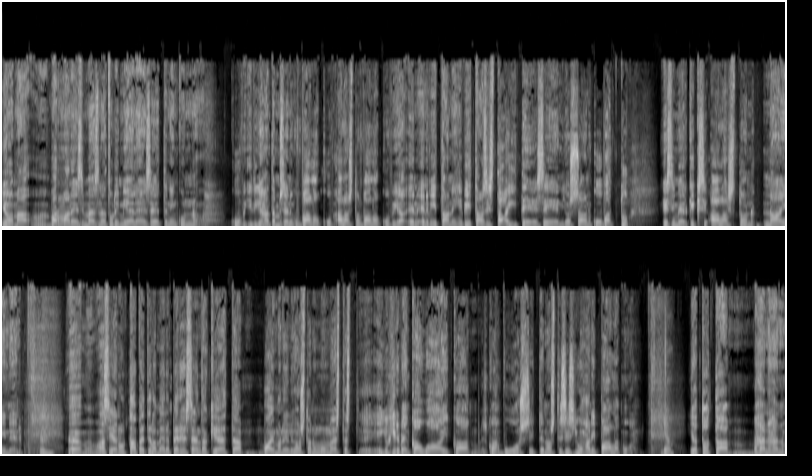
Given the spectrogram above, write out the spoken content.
Joo, mä varmaan ensimmäisenä tuli mieleen se, että niin kun kuvi, ihan tämmöisiä niin kuin valokuvia, alaston valokuvia. En, en viittaa niihin. Viittaan siis taiteeseen, jossa on kuvattu esimerkiksi alaston nainen. Mm-hmm. Asia on ollut tapetilla meidän perheessä sen takia, että vaimoni oli ostanut mun mielestä, tästä ei ole hirveän kauan aikaa, olisikohan vuosi sitten, osti siis Juhani Palmua. Joo. Ja tota, hän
